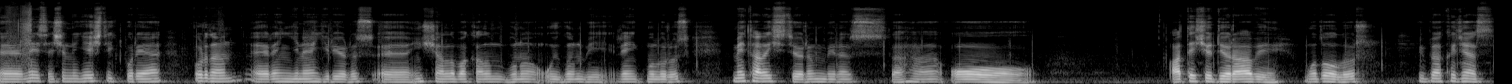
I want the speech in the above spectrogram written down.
Ee, neyse şimdi geçtik buraya. Buradan e, rengine giriyoruz. Ee, inşallah bakalım buna uygun bir renk buluruz. Metalik istiyorum biraz daha. O Ateş ediyor abi. Bu da olur. Bir bakacağız.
